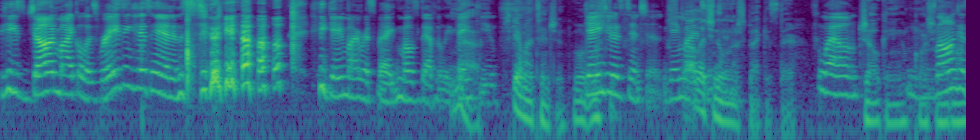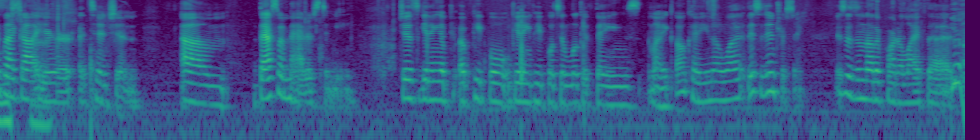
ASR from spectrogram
he's John Michael is raising his hand in the studio. he gained my respect, most definitely. Thank Nah, you. Just get my attention. Well, Gained your attention. Gained my I'll let attention. you know when respect is there. Well, Joking, of course. as long as I got your attention, um, that's what matters to me. Just getting a, a people, getting people to look at things like, okay, you know what, this is interesting. This is another part of life that Yeah.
